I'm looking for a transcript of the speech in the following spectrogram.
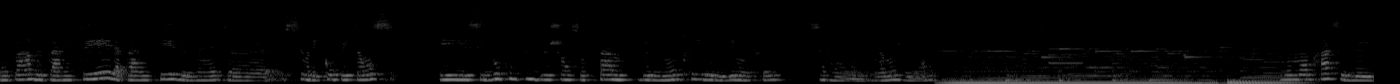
On parle de parité, la parité devrait être euh, sur les compétences et laisser beaucoup plus de chance aux femmes de les montrer, de les démontrer, serait vraiment génial. Mon mantra, c'est de,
